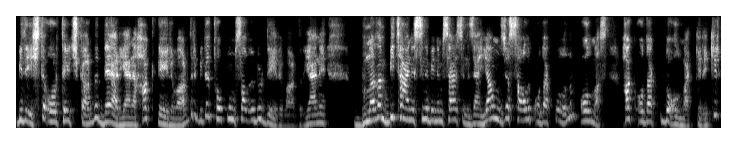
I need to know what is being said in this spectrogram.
Bir de işte ortaya çıkardığı değer yani hak değeri vardır. Bir de toplumsal öbür değeri vardır. Yani bunlardan bir tanesini benimserseniz yani yalnızca sağlık odaklı olalım olmaz. Hak odaklı da olmak gerekir.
